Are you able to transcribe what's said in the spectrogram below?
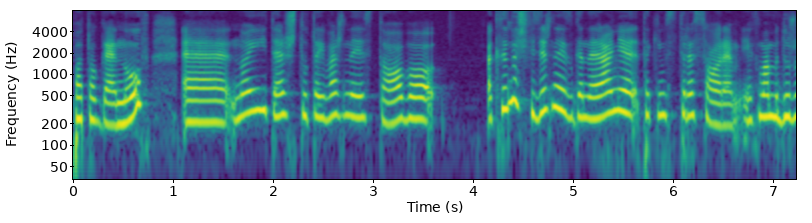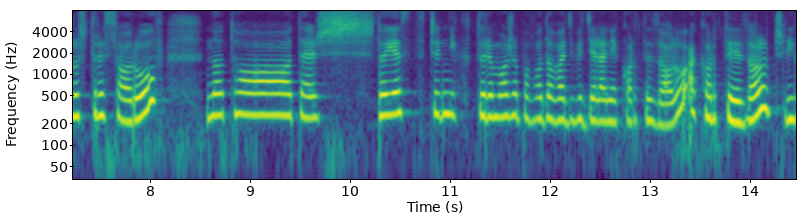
patogenów. E, no i też tutaj ważne jest to, bo aktywność fizyczna jest generalnie takim stresorem. Jak mamy dużo stresorów, no to też to jest czynnik, który może powodować wydzielanie kortyzolu, a kortyzol, czyli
